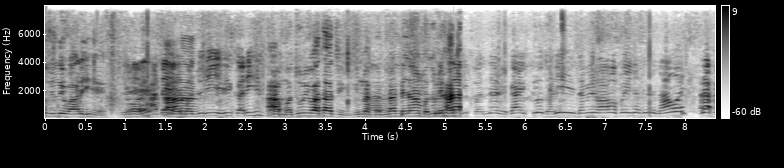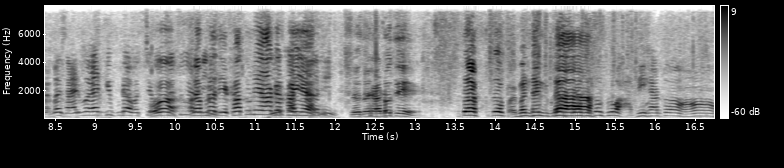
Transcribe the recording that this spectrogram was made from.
લીલી વાળી છે. મજૂરી એવી કરી છે આ મજૂરી વાત સાચી. એમના ઘરના બે જણા મજૂરી સાચી ઈ પંદર વીઘા એકલો ધડી જમીન વાવવા પૈસા ના હોય? અરે ભાઈ સાઈડમાં હેડ કી પૂડા વચ્ચે શું દેખાતું નહીં આગળ કઈ યાર. લે તો હેડો તો. ભાઈબંધ થઈને તો પેલો હાથી તો હા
